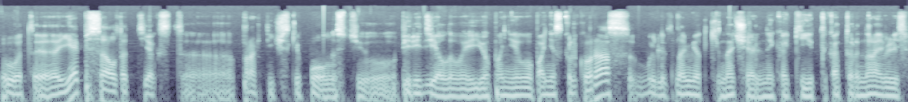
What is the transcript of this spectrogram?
Вот. Э, я писал этот текст э, практически полностью, переделывая ее по него по нескольку раз. Были наметки начальные какие-то, которые нравились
